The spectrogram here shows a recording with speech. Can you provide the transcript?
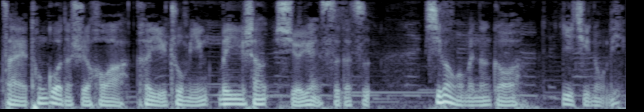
在通过的时候啊，可以注明“微商学院”四个字，希望我们能够。一起努力。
